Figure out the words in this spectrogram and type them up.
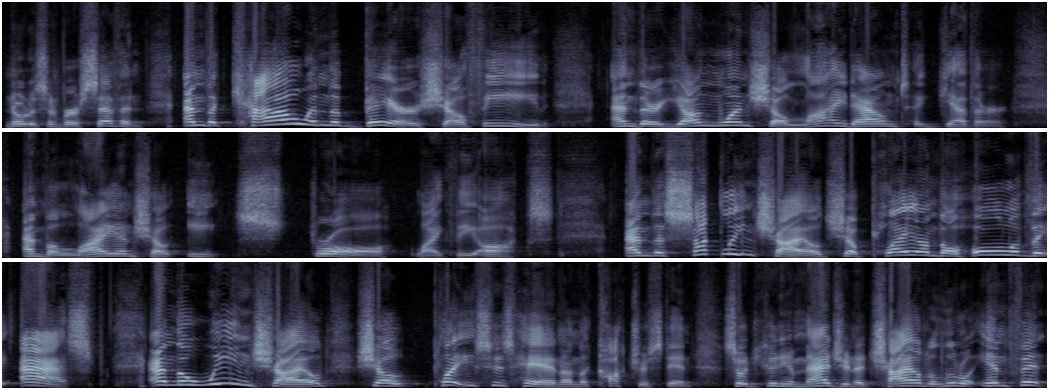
Notice in verse 7 And the cow and the bear shall feed, and their young ones shall lie down together, and the lion shall eat straw like the ox. And the suckling child shall play on the hole of the asp, and the weaned child shall place his hand on the cockatrice den. So you can imagine a child, a little infant,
